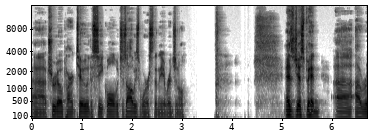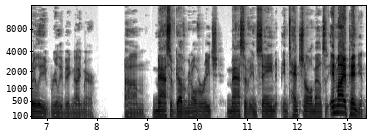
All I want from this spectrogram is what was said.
uh, Trudeau Part Two, the sequel, which is always worse than the original, has just been uh, a really, really big nightmare um, massive government overreach, massive, insane, intentional amounts. Of, in my opinion,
